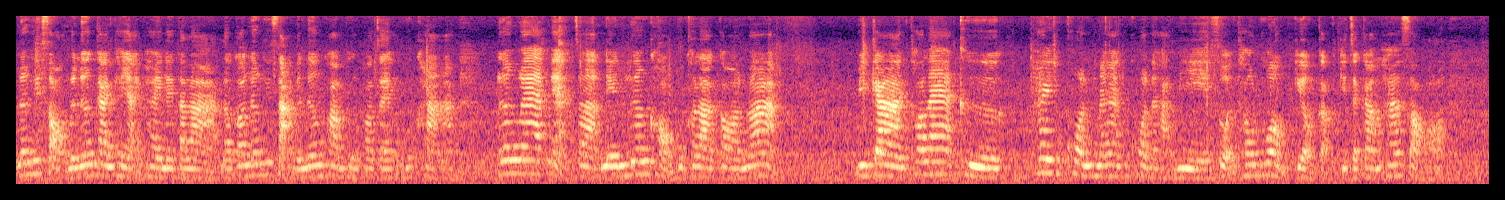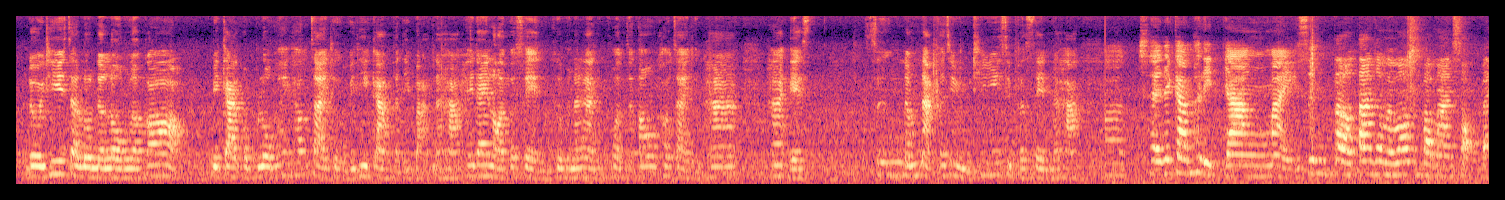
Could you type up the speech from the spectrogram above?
เรื่องที่สองเป็นเรื่องการขยายภายในตลาด แล้วก็เรื่องที่สามเป็นเรื่องความพึงพอใจของลูกค้า เรื่องแรกเนี่ยจะเน้นเรื่องของบุคลากรว่า มีการข้อแรกคือให้ทุกคนพนักงานทุกคนนะคะมีส่วนเข้าร่วมเกี่ยวกับกิจกรรม 5สอโดยที่จะรณรงค์แล้วก็มีการอบรมให้เข้าใจถึงวิธีการปฏิบัตินะคะ ให้ได้ร้อยเปอร์เซ็นต์คือพนักงานทุกคนจะต้องเข้าใจถึง 5 5S ซึ่งน้ำหนักก็จะอยู่ที่ 20%นะคะ ใช้ในการผลิตยางใหม่ ซึ่งเราตั้งกันไว้ว่าประมาณ 2 แบ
